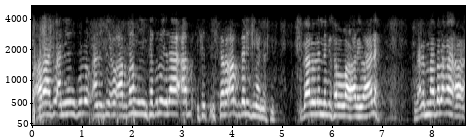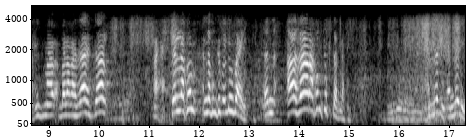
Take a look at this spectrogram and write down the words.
فأرادوا أن ينقلوا أن يبيعوا أرضهم وينتقلوا إلى أرض يشتروا أرض قريب من المسجد. فقالوا للنبي صلى الله عليه وآله فلما بلغ عندما بلغ ذلك قال أحسن لكم أنكم تبعدوا بعيد أن آثاركم تكتب لكم. النبي النبي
